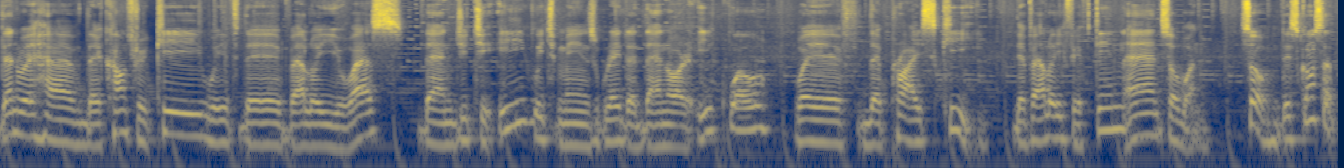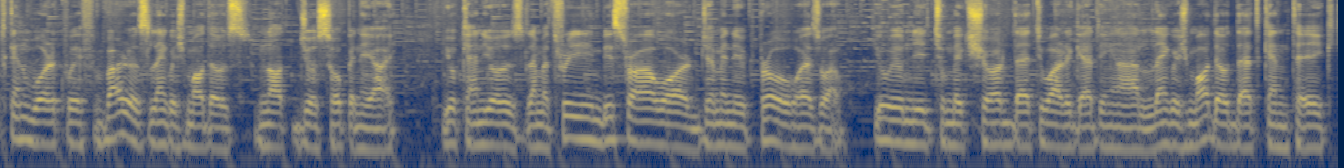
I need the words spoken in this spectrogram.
Then we have the country key with the value US, then GTE, which means greater than or equal, with the price key, the value 15, and so on. So, this concept can work with various language models, not just OpenAI. You can use Llama 3, Mistral, or Gemini Pro as well you will need to make sure that you are getting a language model that can take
